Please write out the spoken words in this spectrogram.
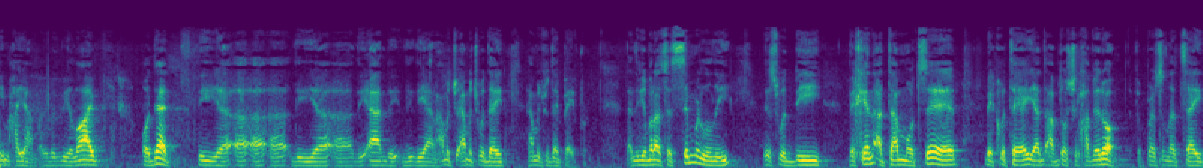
אם חיה. It would be alive or dead. The uh, uh, uh, the uh, uh, the an the, the, the an. How much how much would they how much would they pay for? it? And the Gemara says similarly, this would be v'chen atam motzeh bekotei yad abdo shel havero. If a person, let's say,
